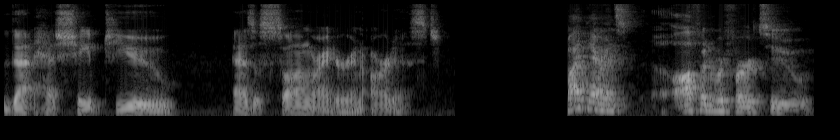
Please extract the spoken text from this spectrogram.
that has shaped you as a songwriter and artist? My parents often refer to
